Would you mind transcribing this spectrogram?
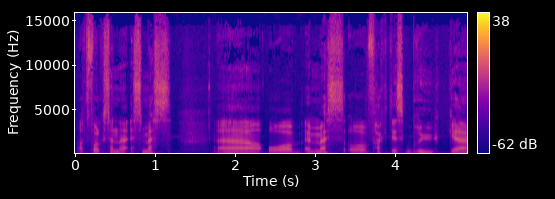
At folk sender SMS eh, og MS, og faktisk bruke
